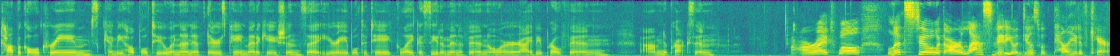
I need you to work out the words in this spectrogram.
topical creams can be helpful too. And then if there's pain medications that you're able to take, like acetaminophen or ibuprofen, um, naproxen. All right, well, let's deal with our last video. It deals with palliative care.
